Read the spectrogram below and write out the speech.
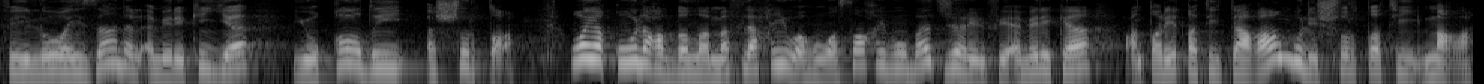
في لويزانا الأمريكية يقاضي الشرطة. ويقول عبد الله مفلحي وهو صاحب متجر في أمريكا عن طريقة تعامل الشرطة معه.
